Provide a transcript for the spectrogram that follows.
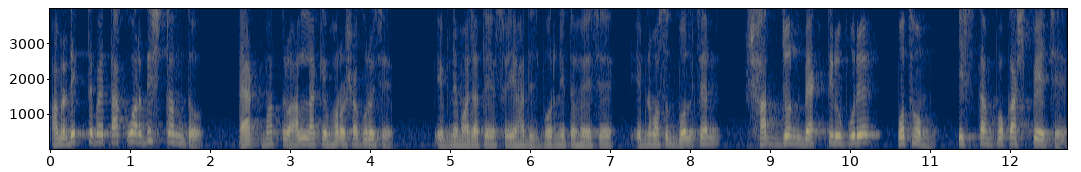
আমরা দেখতে পাই তাকুয়ার দৃষ্টান্ত। একমাত্র আল্লাহকে ভরসা করেছে। ইবনে মাজাতে সই হাদিস বর্ণিত হয়েছে। ইবনে মাসুদ বলছেন, সাতজন ব্যক্তির উপরে প্রথম ইসলাম প্রকাশ পেয়েছে।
